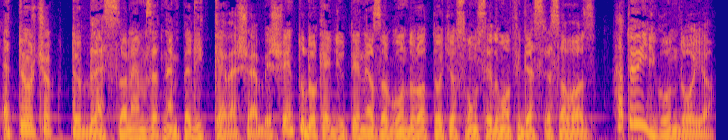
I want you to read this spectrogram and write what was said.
Ettől csak több lesz a nemzet, nem pedig kevesebb. És én tudok együtt élni azzal gondolattal, hogy a szomszédom a Fideszre szavaz. Hát ő így gondolja.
